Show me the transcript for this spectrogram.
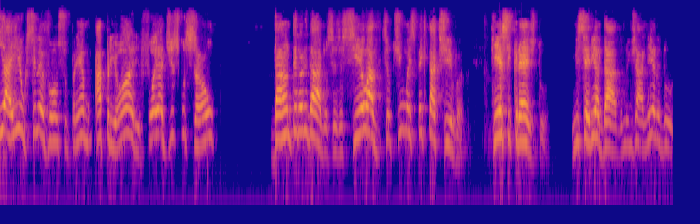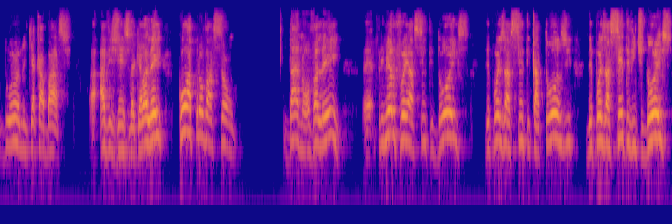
E aí o que se levou ao Supremo, a priori, foi a discussão da anterioridade, ou seja, se eu, se eu tinha uma expectativa que esse crédito me seria dado em janeiro do, do ano em que acabasse a, a vigência daquela lei, com a aprovação da nova lei, é, primeiro foi a 102, depois a 114, depois a 122,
